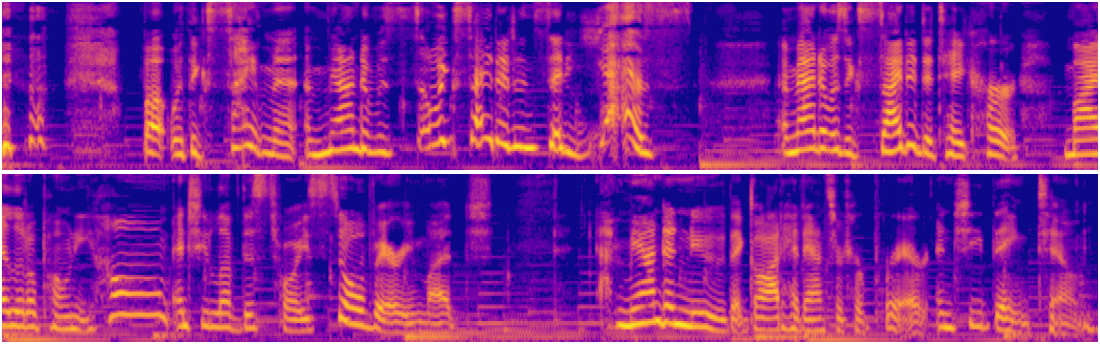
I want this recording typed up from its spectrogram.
but with excitement, Amanda was so excited and said yes. Amanda was excited to take her My Little Pony home, and she loved this toy so very much. Amanda knew that God had answered her prayer, and she thanked Him.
